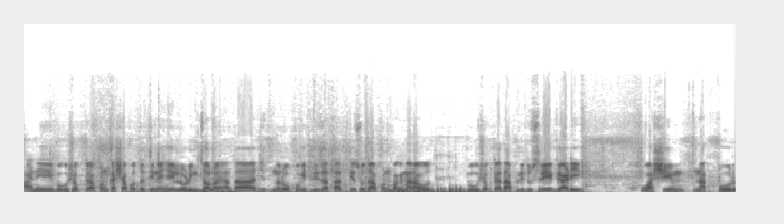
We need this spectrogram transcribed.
आणि बघू शकतो आपण कशा पद्धतीने हे लोडिंग चालू आहे. आता जिथनं रोपं घेतली जातात ते सुद्धा आपण बघणार आहोत. बघू शकतो आता आपली दुसरी एक गाडी वाशिम नागपूर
